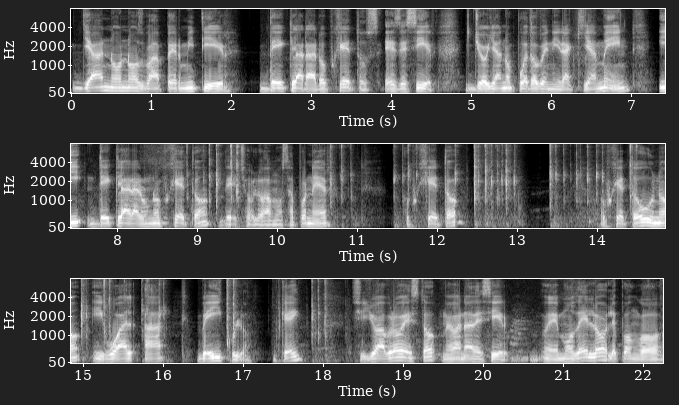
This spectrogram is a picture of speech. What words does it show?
ya no nos va a permitir declarar objetos. Es decir, yo ya no puedo venir aquí a main y declarar un objeto. De hecho, lo vamos a poner objeto objeto 1 igual a vehículo. ¿Ok? Si yo abro esto, me van a decir eh, modelo, le pongo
